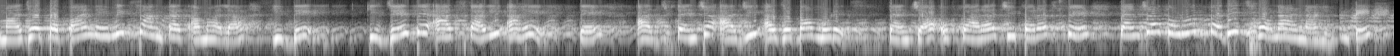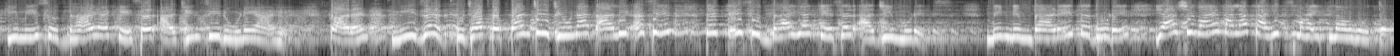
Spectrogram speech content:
माझे पप्पा नेहमीच सांगतात आम्हाला की दे की जे ते आज काही आहे ते आज त्यांच्या आजी आजोबामुळेच त्यांच्या उपकाराची परतफेड त्यांच्याकडून कधीच होणार नाही. म्हणते की मी सुद्धा या केसर आजींची ऋणे आहे. कारण मी जर तुझ्या पप्पांच्या जीवनात आली असेल तर ते सुद्धा या केसर आजीमुळेच. मी निमडाळे तर धुडे याशिवाय मला काहीच माहीत नव्हतं.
